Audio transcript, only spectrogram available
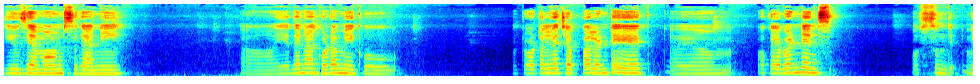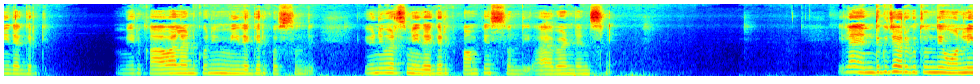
హ్యూజ్ అమౌంట్స్ కానీ ఏదైనా కూడా మీకు టోటల్గా చెప్పాలంటే ఒక అబండెన్స్ వస్తుంది మీ దగ్గరికి. మీరు కావాలనుకుని మీ దగ్గరికి వస్తుంది. యూనివర్స్ మీ దగ్గరికి పంపిస్తుంది ఆ అబండెన్స్ని. ఇలా ఎందుకు జరుగుతుంది? ఓన్లీ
